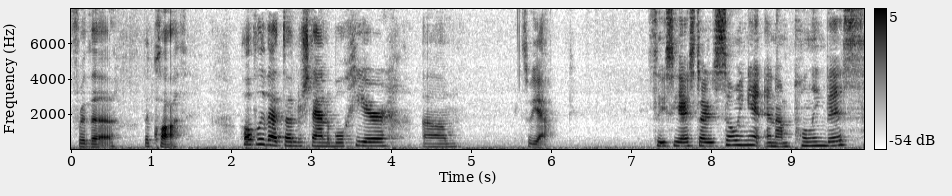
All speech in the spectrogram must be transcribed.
for the, the cloth. Hopefully that's understandable here. Um, so yeah. So you see I started sewing it and I'm pulling this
